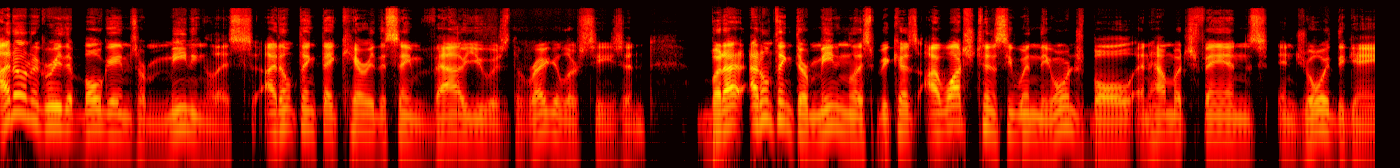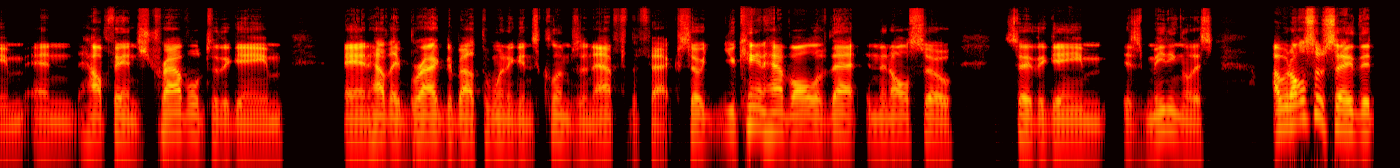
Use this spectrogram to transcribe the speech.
I don't agree that bowl games are meaningless. I don't think they carry the same value as the regular season, but I, I don't think they're meaningless because I watched Tennessee win the Orange Bowl and how much fans enjoyed the game and how fans traveled to the game and how they bragged about the win against Clemson after the fact. So you can't have all of that and then also say the game is meaningless. I would also say that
